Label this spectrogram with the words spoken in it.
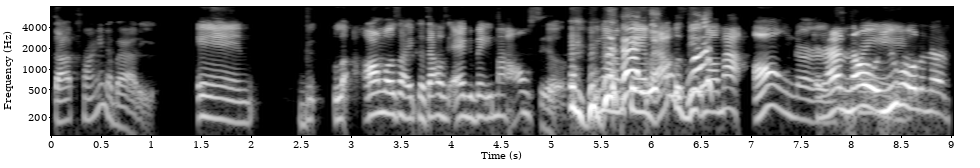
stopped praying about it, and almost like because I was aggravating my own self. You know what I'm saying? Like I was getting on my own nerves. And I know praying. you holding up,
